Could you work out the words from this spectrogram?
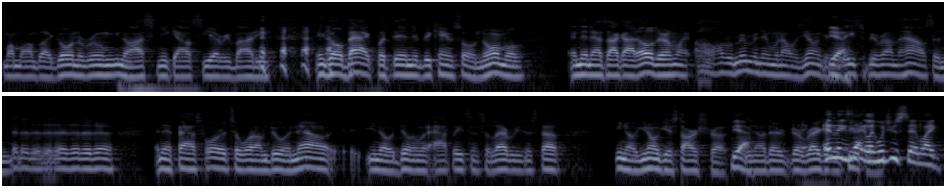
My mom be like, go in the room. You know, I sneak out, see everybody, and go back. But then it became so normal. And then as I got older, I'm like, oh, I remember them when I was younger. Yeah. They used to be around the house and da da da da da da da. And then fast forward to what I'm doing now, you know, dealing with athletes and celebrities and stuff. You know, you don't get starstruck. Yeah. You know, they're they're regular. And exactly people. like what you said, like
